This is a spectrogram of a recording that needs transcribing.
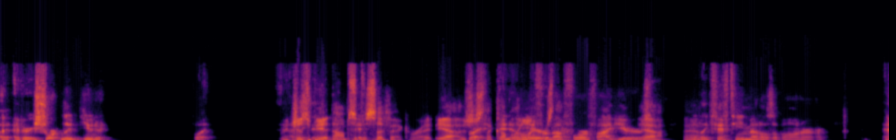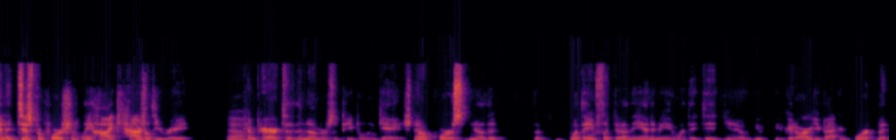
a, a very short-lived unit, but just Vietnam specific, right? Yeah, it was right. just a couple and of only years for about there. four or five years. Yeah, yeah. like 15 medals of honor and a disproportionately high casualty rate yeah. compared to the numbers of people engaged. Now, of course, you know the, the, what they inflicted on the enemy and what they did. You know, you, you could argue back and forth, but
